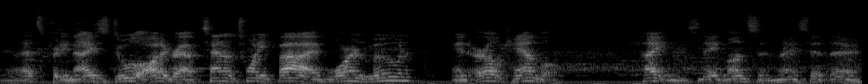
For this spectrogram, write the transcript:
Yeah, that's pretty nice. Dual autograph, 10 of 25. Warren Moon and Earl Campbell. Titans, Nate Munson. Nice hit there.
